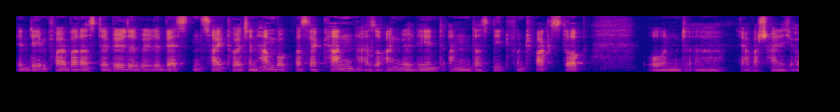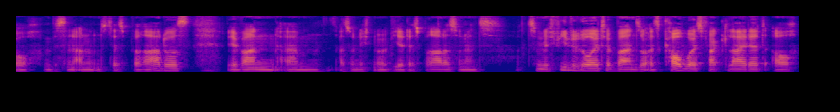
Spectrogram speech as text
In dem Fall war das der wilde, wilde Westen, zeigt heute in Hamburg, was er kann, also angelehnt an das Lied von Truckstop und äh, ja, wahrscheinlich auch ein bisschen an uns Desperados. Wir waren, ähm, also nicht nur wir Desperados, sondern ziemlich viele Leute waren so als Cowboys verkleidet, auch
